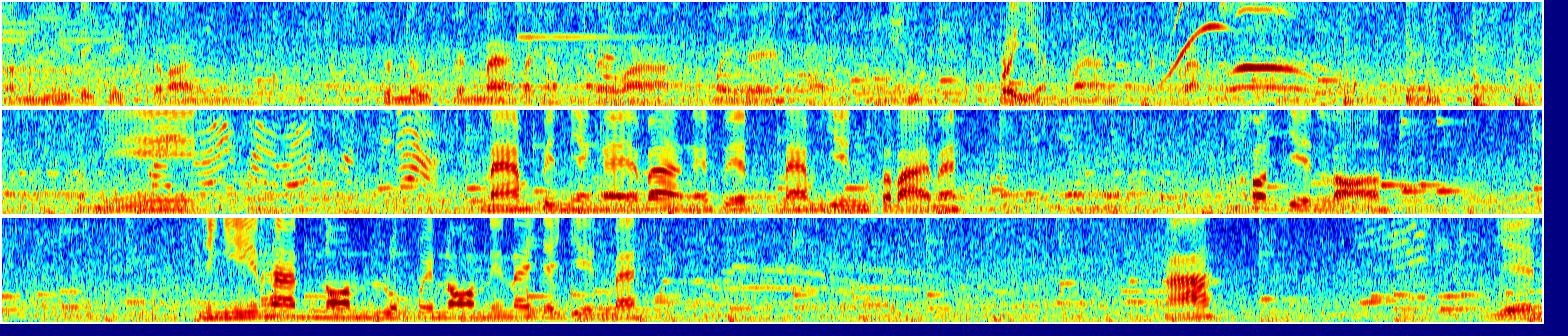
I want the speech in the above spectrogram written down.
ตอนนี้เด็กๆกำลังสนุกกันมากนะครับ แต่ว่าไม่ได้เอาชุดเปลี่ยนมาครับตอนนี้ไว้ไว้ไว้เกิดไม่ได้น้ำเป็นยังไงบ้างไอ้เฟสน้ำเย็นสบายไหม โคตรเย็นเหรอ อย่างนี้ถ้านอนลงไปนอนนี่น่าจะเย็นไหมฮะเย็น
